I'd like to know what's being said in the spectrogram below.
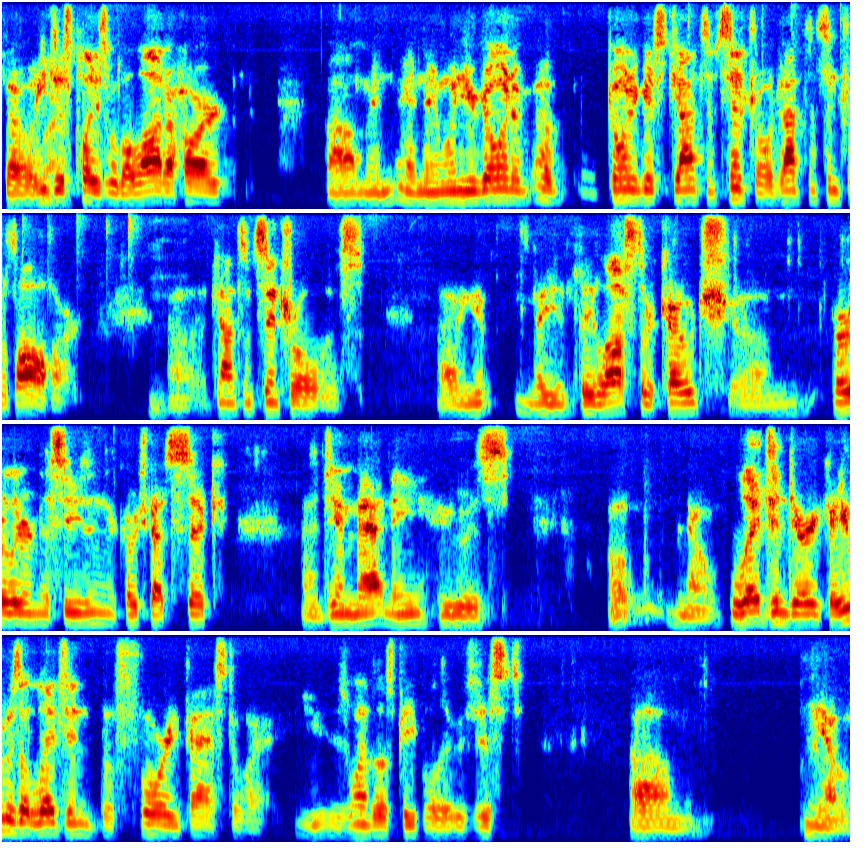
So he just plays with a lot of heart. Um, and, and then when you're going to, uh, going against Johnson Central, Johnson Central's all heart. Hmm. Uh, Johnson Central is uh, they they lost their coach um, earlier in the season. Their coach got sick. Uh, Jim Matney, who is you know legendary. He was a legend before he passed away. He was one of those people that was just um, you know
